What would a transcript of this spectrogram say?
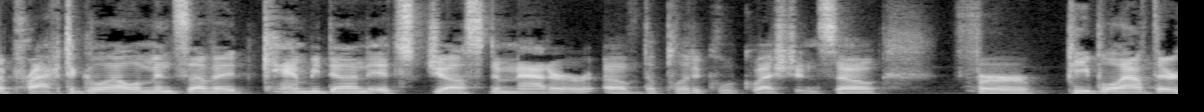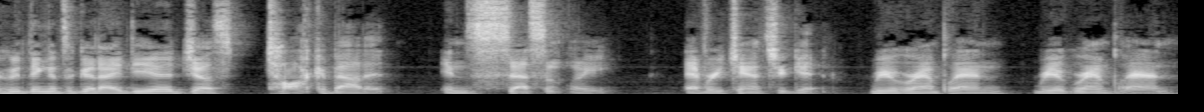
the practical elements of it can be done. It's just a matter of the political question. So for people out there who think it's a good idea, just talk about it incessantly every chance you get. Rio Grande Plan, Rio Grande Plan,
